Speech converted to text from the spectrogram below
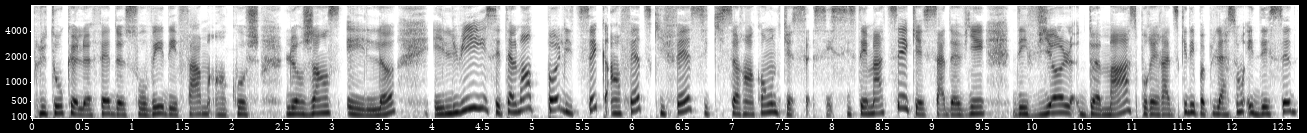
plutôt que le fait de sauver des femmes en couche. L'urgence est là. Et lui, c'est tellement politique, en fait, ce qu'il fait, c'est qu'il se rend compte que c'est systématique et ça devient des viols de masse pour éradiquer des populations et décide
